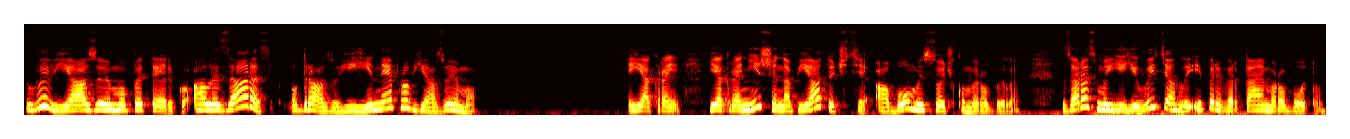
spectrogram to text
вив'язуємо петельку, але зараз одразу її не пров'язуємо. Як, як раніше на п'яточці або мисочку ми робили. Зараз ми її витягли і перевертаємо роботу.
